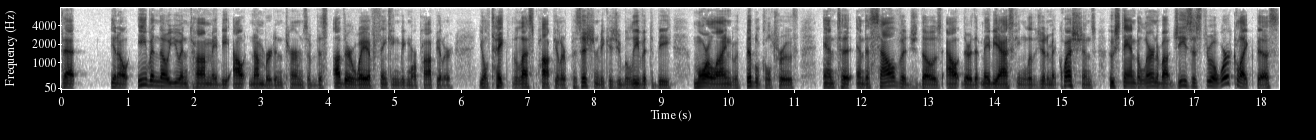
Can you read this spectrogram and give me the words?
that you know, even though you and Tom may be outnumbered in terms of this other way of thinking being more popular, you'll take the less popular position because you believe it to be more aligned with biblical truth and to and to salvage those out there that may be asking legitimate questions who stand to learn about Jesus through a work like this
